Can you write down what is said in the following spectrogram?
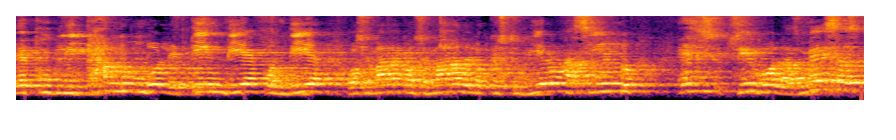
eh, publicando un boletín día con día o semana con semana de lo que estuvieron haciendo. Es sirvo las mesas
